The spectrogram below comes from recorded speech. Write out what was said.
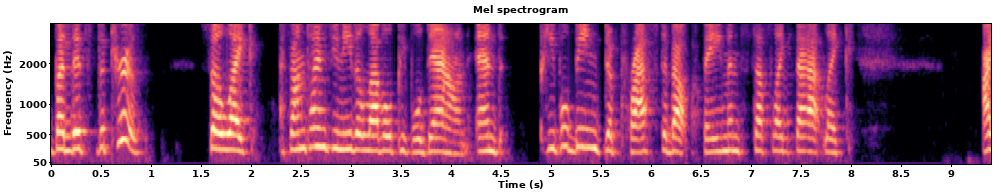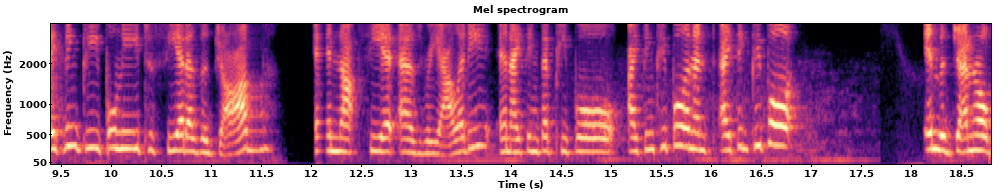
but it's the truth. So, like, sometimes you need to level people down and people being depressed about fame and stuff like that. Like, I think people need to see it as a job and not see it as reality. And I think that people, I think people, and I think people in the general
